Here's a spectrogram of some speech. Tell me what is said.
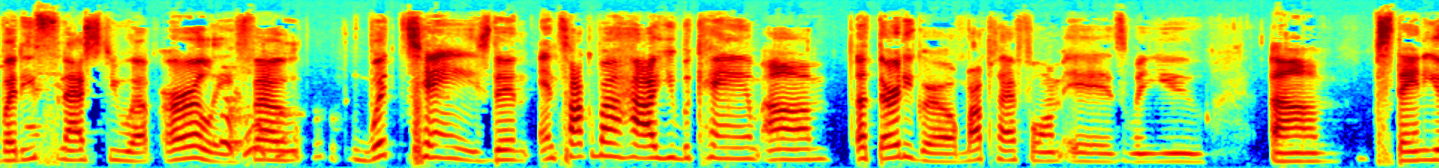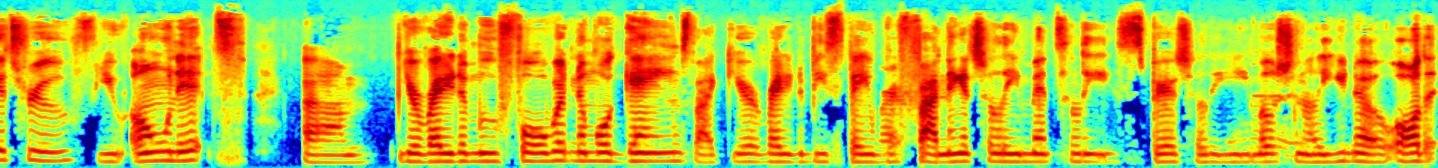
but he snatched you up early. So what changed? And and talk about how you became um a 30 girl. My platform is when you um stand in your truth, you own it, um, you're ready to move forward, no more games, like you're ready to be stable Right. financially, mentally, spiritually, emotionally, you know, all the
